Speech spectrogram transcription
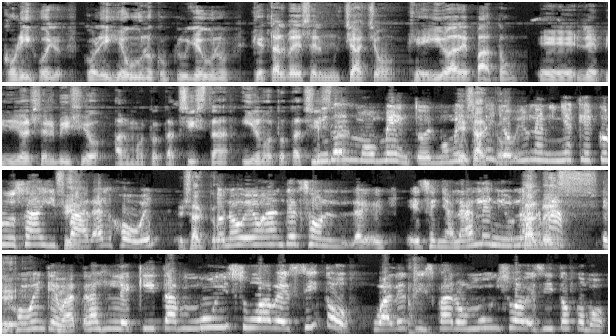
colige uno, concluye uno, que tal vez el muchacho que iba de pato eh, le pidió el servicio al mototaxista y el mototaxista... Mira el momento, el momento que yo vi una niña que cruza y para el joven. Exacto. Yo no veo a Anderson eh, eh, señalarle ni una Tal vez el eh, joven que va atrás le quita muy suavecito. ¿Cuál es disparo? Muy suavecito como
